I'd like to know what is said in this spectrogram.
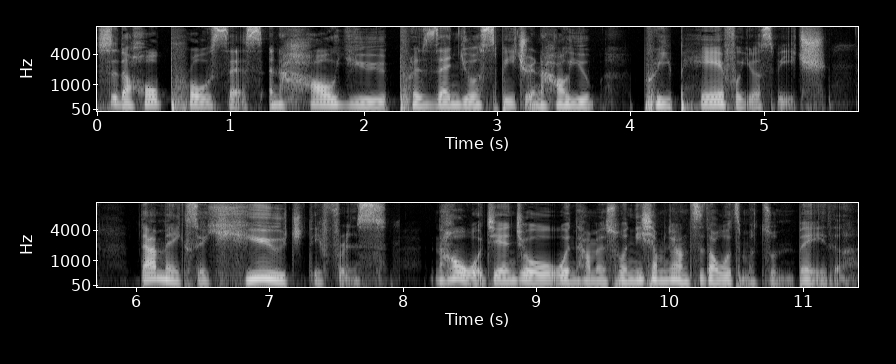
是 the whole process and how you present your speech and how you prepare for your speech. That makes a huge difference. 然后我今天就问他们说：“你想不想知道我怎么准备的？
